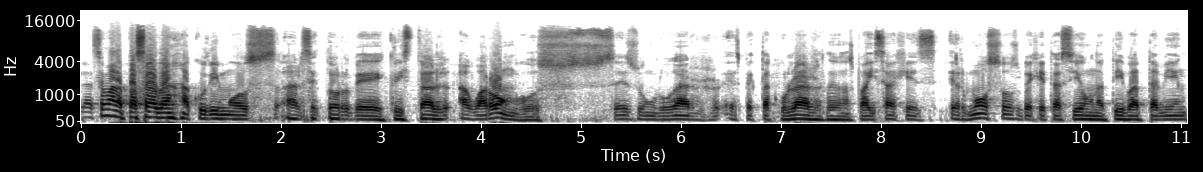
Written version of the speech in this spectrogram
La semana pasada acudimos al sector de Cristal Aguarongos. Es un lugar espectacular de unos paisajes hermosos, vegetación nativa también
